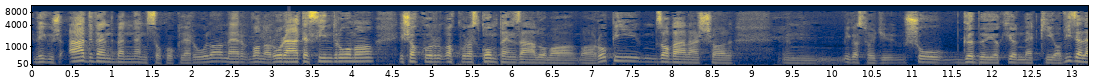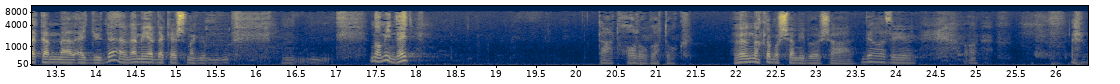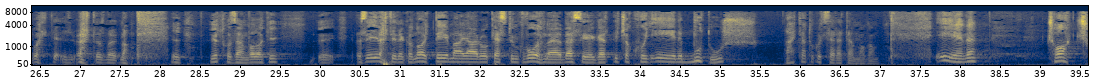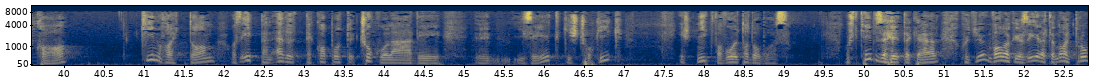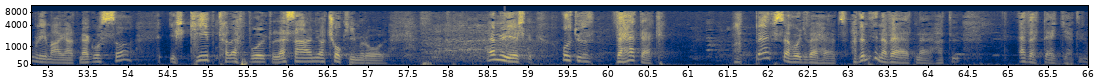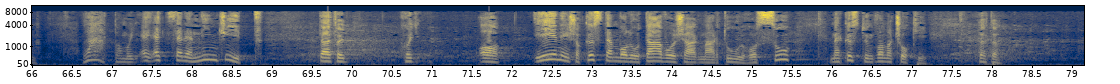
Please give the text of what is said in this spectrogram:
végülis adventben nem szokok le róla, mert van a roráte szindróma, és akkor, akkor azt kompenzálom a, a ropi zabálással, igaz, hogy só göbölyök jönnek ki a vizeletemmel együtt, de nem érdekes, meg... Na mindegy. Tehát halogatok. Nekem a semmiből se áll. De azért... A... Hát ez nagy, na. Jött hozzám valaki, az életének a nagy témájáról kezdtünk volna el beszélgetni, csak hogy én butus, látjátok, hogy szeretem magam. Én csacska, kinhagytam az éppen előtte kapott csokoládé izét, kis csokik, és nyitva volt a doboz. Most képzeljétek el, hogy jön valaki az élete nagy problémáját megossza, és képtelen volt leszállni a csokimról. Nem és Ott jut, vehetek? Hát persze, hogy vehetsz. Hát de miért ne vehetne? Hát evett egyet. Láttam, hogy egyszerűen nincs itt. Tehát, hogy, hogy a én és a köztem való távolság már túl hosszú, mert köztünk van a csoki. Tehát a,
